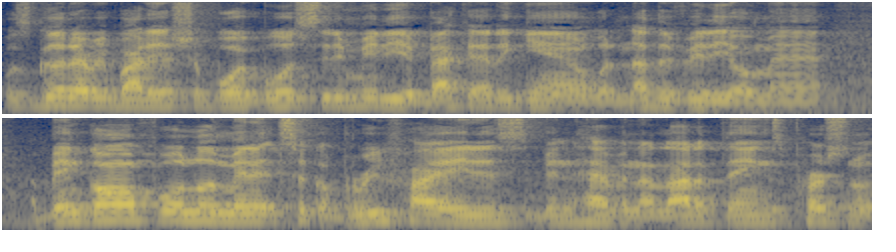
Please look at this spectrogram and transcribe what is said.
What's good, everybody? It's your boy, Bull City Media, back at it again with another video, man. I've been gone for a little minute, took a brief hiatus, been having a lot of things, personal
